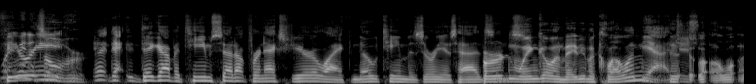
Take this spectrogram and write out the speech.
What do theory, it's over? Uh, They, they got a team set up for next year like no team Missouri has had. Bird and Wingo and maybe McClellan. Yeah, Uh, just- uh, uh,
